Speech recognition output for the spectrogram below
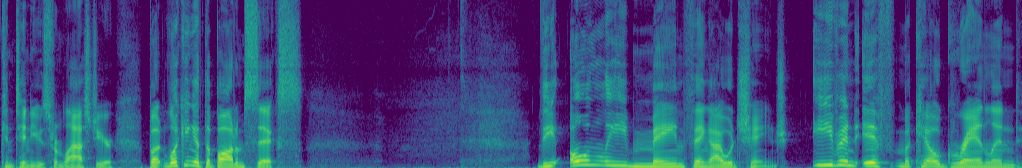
continues from last year. But looking at the bottom six, the only main thing I would change, even if Mikael Granlund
